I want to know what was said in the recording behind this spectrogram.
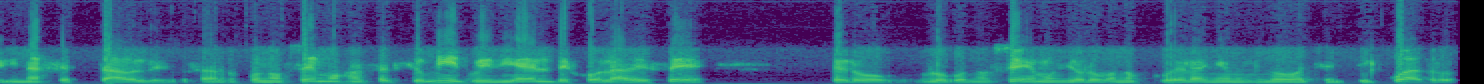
inaceptable. O sea, nos conocemos a Sergio Mico y día él dejó la ADC, pero lo conocemos, yo lo conozco del año 1984.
